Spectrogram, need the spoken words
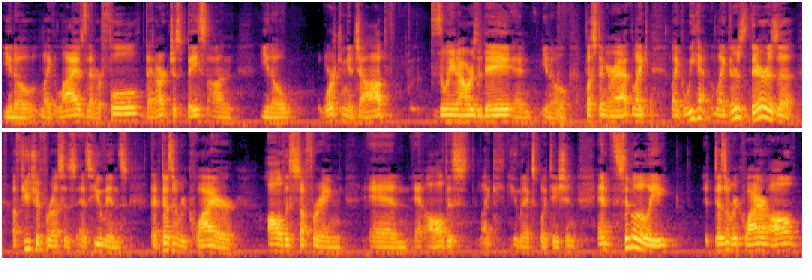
you know, like lives that are full, that aren't just based on you know working a job zillion hours a day and you know busting our ass like like we have like there's there is a, a future for us as, as humans that doesn't require all the suffering and and all this like human exploitation. And similarly, it doesn't require all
